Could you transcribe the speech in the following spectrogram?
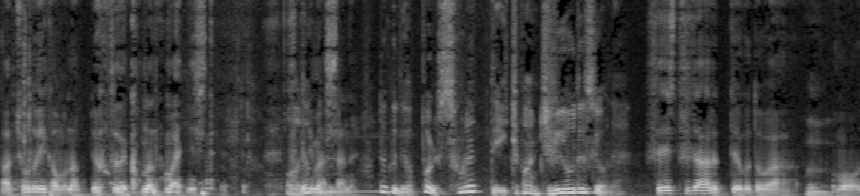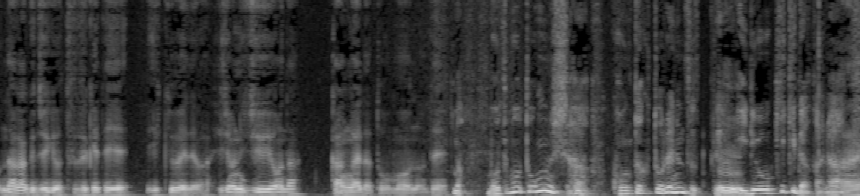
あちょうどいいかもなということでこの名前にして作りましたね。だけどやっぱりそれって一番重要ですよね誠実であるっていうことは、うん、もう長く授業を続けていく上では非常に重要な考えだと思うので。もともと御社、コンタクトレンズって医療機器だから、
